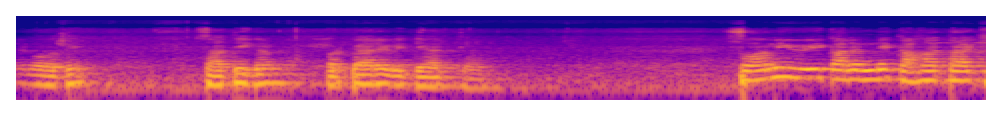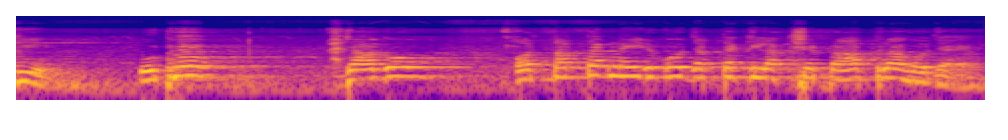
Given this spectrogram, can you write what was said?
साथीगण और प्यारे विद्यार्थियों। स्वामी विवेकानंद ने कहा था कि उठो, जागो और तब तक नहीं रुको जब तक कि लक्ष्य प्राप्त ना हो जाए।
